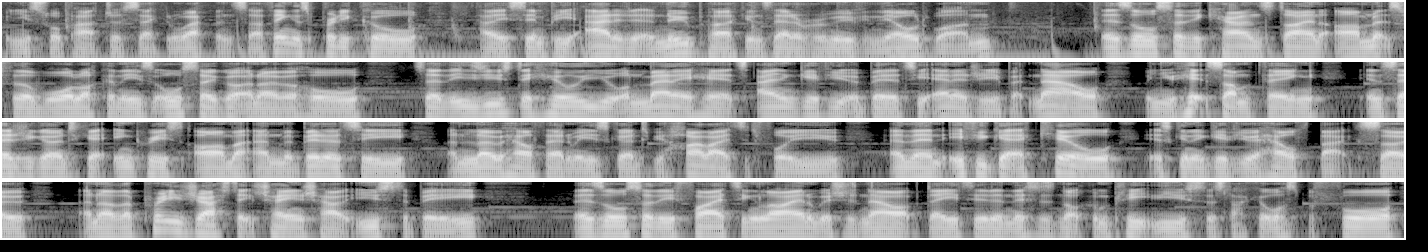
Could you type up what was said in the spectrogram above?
when you swap out to a second weapon. So I think it's pretty cool how they simply added a new perk instead of removing the old one. There's also the Karnstein armlets for the Warlock, and these also got an overhaul. So these used to heal you on melee hits and give you ability energy, but now when you hit something, instead you're going to get increased armor and mobility, and low health enemies going to be highlighted for you. And then if you get a kill, it's going to give you a health back. So another pretty drastic change how it used to be. There's also the Fighting Lion, which is now updated, and this is not completely useless like it was before.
